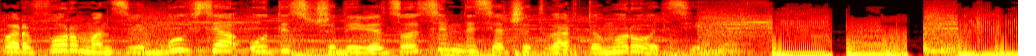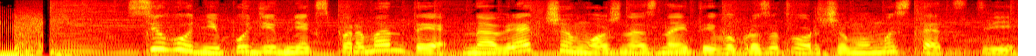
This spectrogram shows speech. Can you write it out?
Перформанс відбувся у 1974 році. Сьогодні подібні експерименти навряд чи можна знайти в образотворчому мистецтві,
